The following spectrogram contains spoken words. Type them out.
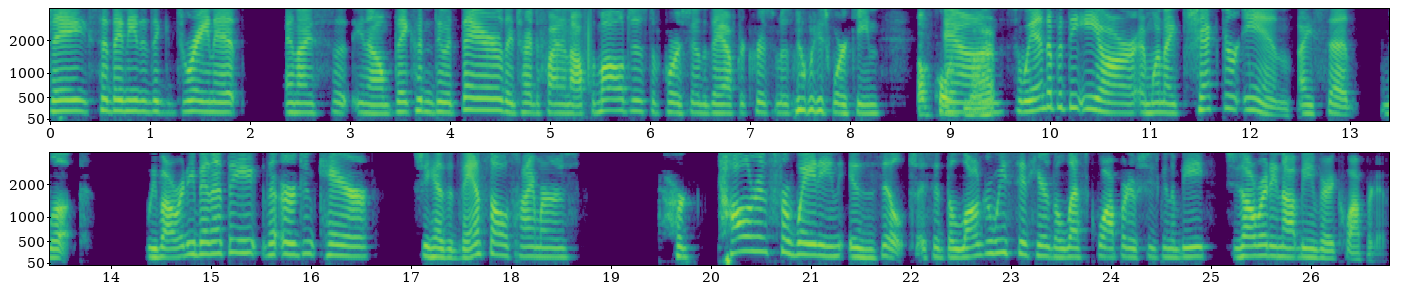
they said they needed to drain it and I said, you know, they couldn't do it there. They tried to find an ophthalmologist. Of course, you know, the day after Christmas, nobody's working. Of course and not. So we end up at the ER, and when I checked her in, I said, "Look, we've already been at the the urgent care. She has advanced Alzheimer's. Her tolerance for waiting is zilch." I said, "The longer we sit here, the less cooperative she's going to be. She's already not being very cooperative."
